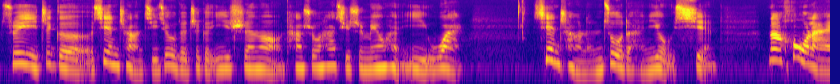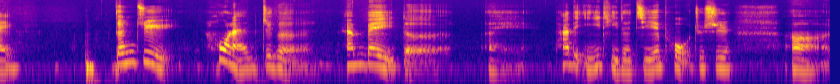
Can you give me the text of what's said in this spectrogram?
所以这个现场急救的这个医生哦，他说他其实没有很意外，现场能做的很有限。那后来根据后来这个安倍的哎。他的遗体的解剖就是，呃，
